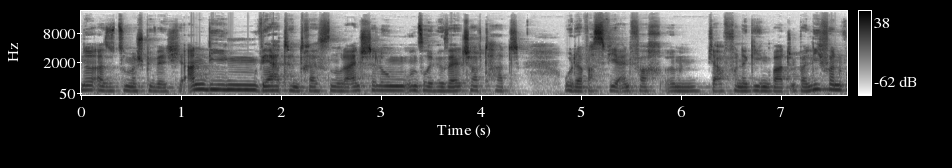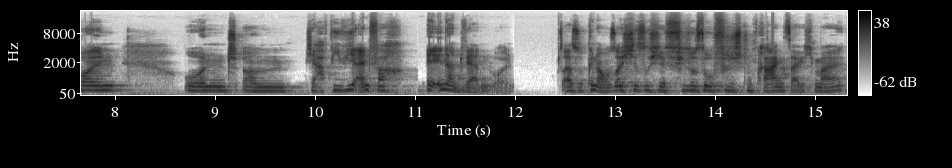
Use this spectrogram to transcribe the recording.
Ne? Also zum Beispiel, welche Anliegen, Wertinteressen oder Einstellungen unsere Gesellschaft hat oder was wir einfach ähm, ja, von der Gegenwart überliefern wollen und ähm, ja, wie wir einfach erinnert werden wollen. Also genau, solche, solche philosophischen Fragen, sage ich mal,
